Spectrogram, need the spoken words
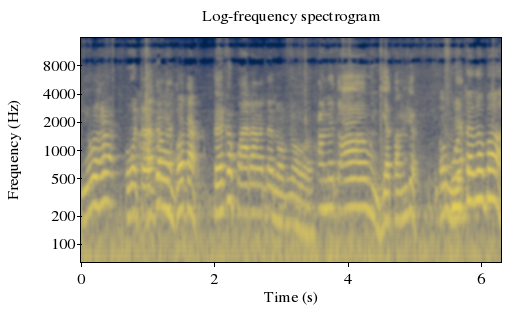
એવો છે? ઓ તરકા ઊંઘો તા તરકા પાર આવે તો નોમ નો અમે તો આ ઊંઘ્યા તા લ્યો. ઓ બોલતા ના બા.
